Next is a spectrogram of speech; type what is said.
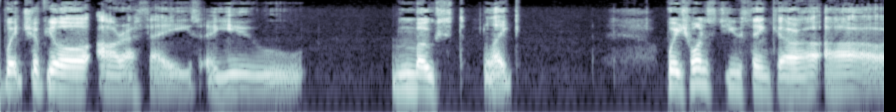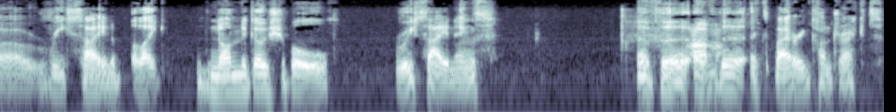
which of your RFAs are you most like? Which ones do you think are, are re-signable, like non-negotiable re-signings of the um, of the expiring contracts?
